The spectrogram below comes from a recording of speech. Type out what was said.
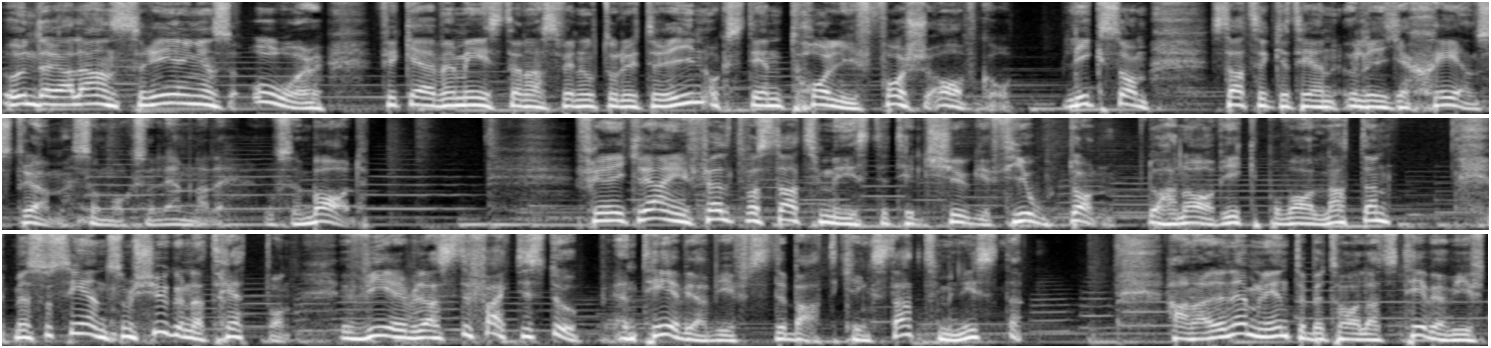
Under alliansregeringens år fick även ministrarna Sven-Otto Littorin och Sten Tolgfors avgå. Liksom statssekreteraren Ulrika Schenström som också lämnade Rosenbad. Fredrik Reinfeldt var statsminister till 2014 då han avgick på valnatten. Men så sent som 2013 virvlades det faktiskt upp en tv-avgiftsdebatt kring statsministern. Han hade nämligen inte betalat tv-avgift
